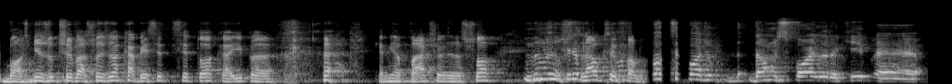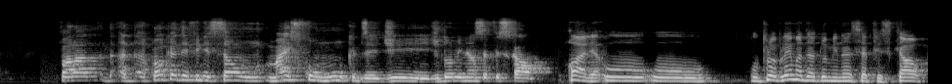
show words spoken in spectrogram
Bom, as minhas observações eu acabei, você, você toca aí para que a minha parte era só não, ilustrar queria, o que você falou. Você pode dar um spoiler aqui, é, falar qual é a definição mais comum, quer dizer, de, de dominância fiscal? Olha, o, o o problema da dominância fiscal,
